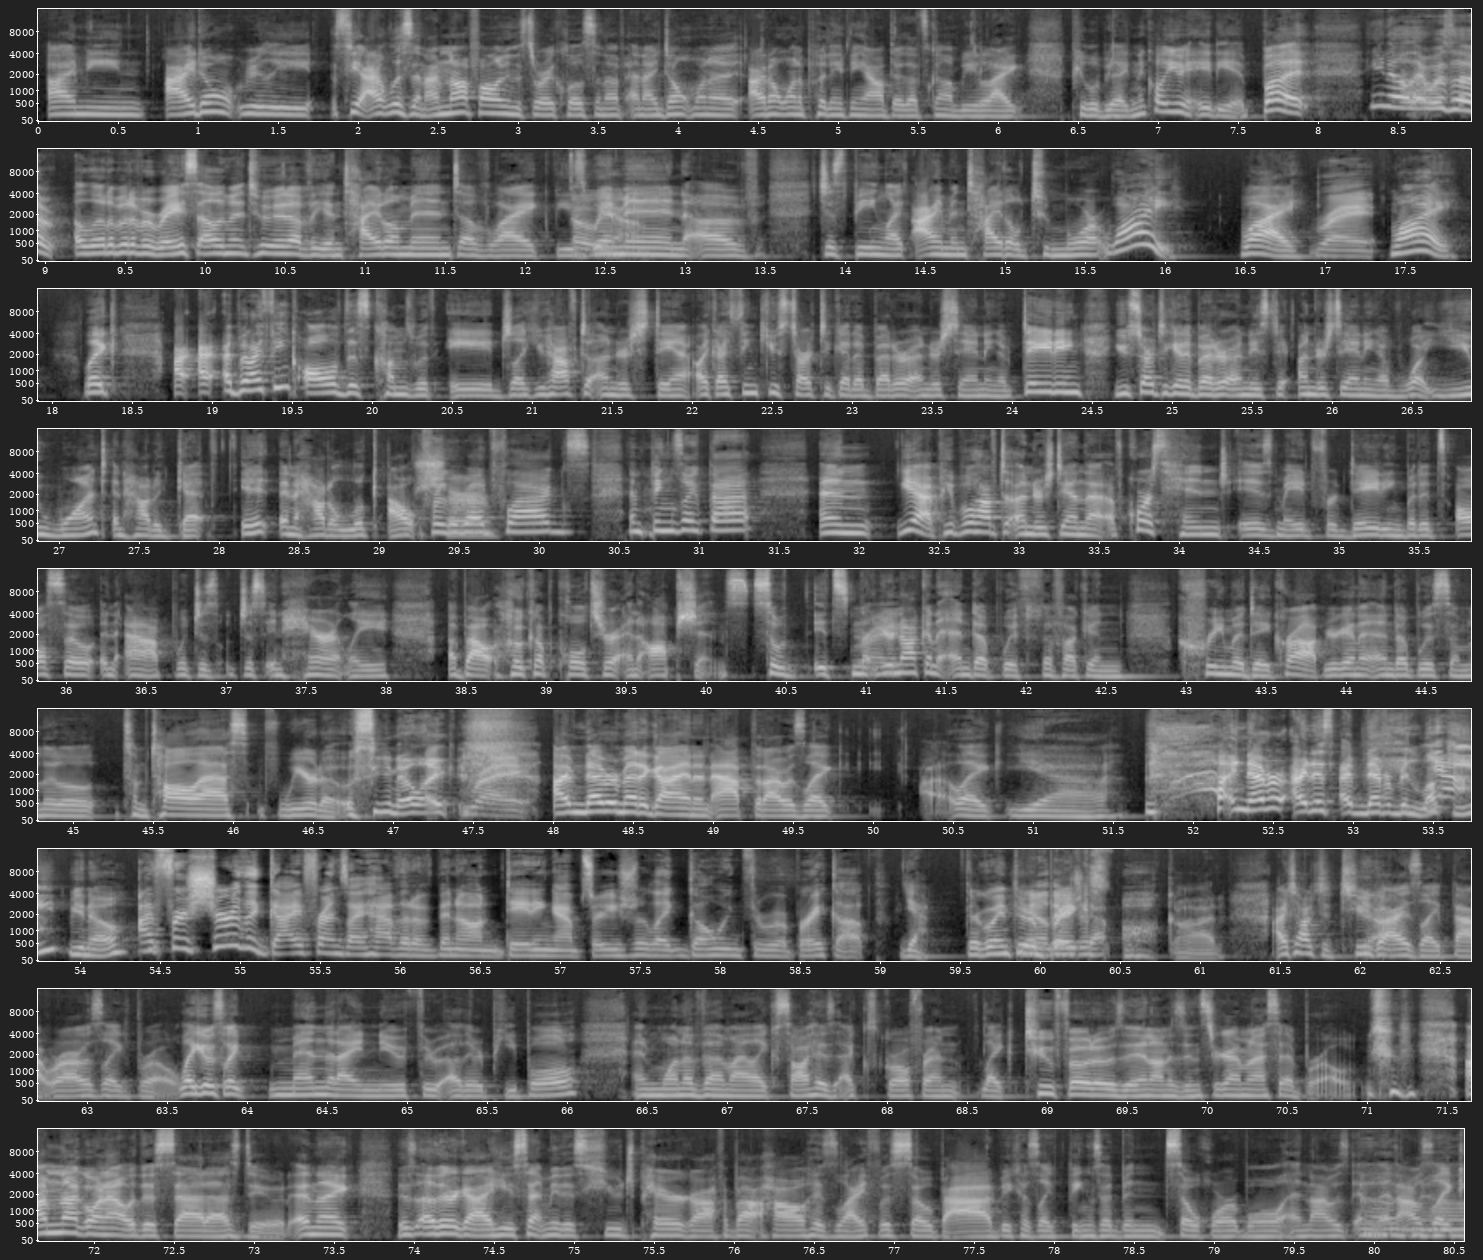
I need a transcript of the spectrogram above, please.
i mean i don't really see i listen i'm not following the story close enough and i don't want to i don't want to put anything out there that's going to be like people be like niccole you're an idiot. But you know there was a, a little bit of a race element to it of the entitlement of like these Oh, yeah. women of just being like i'm entitled to more. Why? Why? Right. why Like, I, I, but I think all of this comes with age. Like, you have to understand. Like, I think you start to get a better understanding of dating. You start to get a better understa- understanding of what you want and how to get it and how to look out for the red flags and things like that. And yeah, people have to understand that. Of course, Hinge is made for dating, but it's also an app which is just inherently about hookup culture and options. So it's not, you're not going to end up with the fucking cream of day crop. You're going to end up with some little, some tall ass weirdos. You know, like Right. I've never met a guy in an app that I was like, like yeah. I never. I just. I've never been lucky. Yeah. You know. I for sure the guy friends I have that have been on dating apps are usually like going through a breakup. Yeah, they're going through You a know, they're breakup. just- oh God, I talked to two Yeah. guys like that where I was like, bro, like it was like men that I knew through other people, and one of them I like saw his ex girlfriend like two photos in on his Instagram, and I said, bro, I'm not going out with this sad ass dude. And like this other guy, he sent me this huge paragraph about how his life was so bad because like things had been so horrible, and I was, and then oh, I was like,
